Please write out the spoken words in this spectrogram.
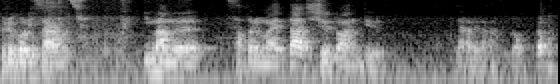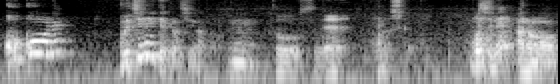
プルゴリさん、イマム、サトルマエタ、シュート・アンデュ並べたかというと、やっぱここをね、ぶち抜いていってほしいなと。うんそうですね確かもしね、あの、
